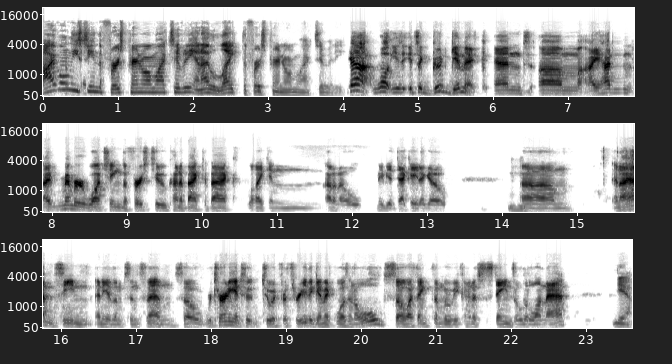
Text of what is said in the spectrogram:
I've only seen the first Paranormal Activity, and I liked the first Paranormal Activity. Yeah, well, it's a good gimmick, and um, I hadn't. I remember watching the first two kind of back to back, like in I don't know, maybe a decade ago. Mhm. Um, and I hadn't seen any of them since then. So returning it to, to it for three, the gimmick wasn't old. So I think the movie kind of sustains a little on that. Yeah.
